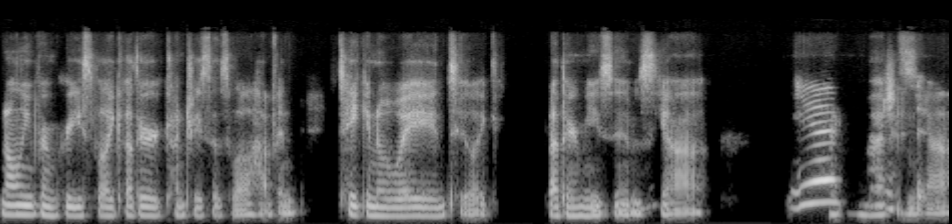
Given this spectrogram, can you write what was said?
not only from Greece but like other countries as well, have been taken away into like other museums. Yeah. Yeah. imagine. Yeah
